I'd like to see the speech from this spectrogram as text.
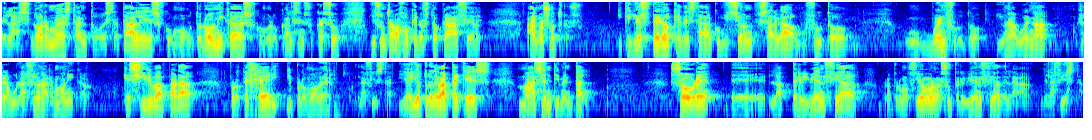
de las normas, tanto estatales como autonómicas, como locales en su caso, y es un trabajo que nos toca hacer a nosotros y que yo espero que de esta comisión salga un fruto, un buen fruto y una buena regulación armónica que sirva para proteger y promover la fiesta. Y hay otro debate que es más sentimental sobre eh, la pervivencia, la promoción o la supervivencia de la, de la fiesta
